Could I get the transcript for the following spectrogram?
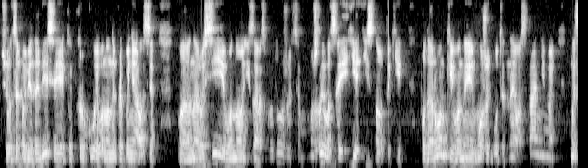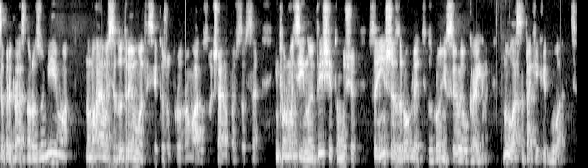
що це побєдобєсія, яке крокує, воно не припинялося е, на Росії. Воно і зараз продовжується. Можливо, це і є дійсно такі подарунки. Вони можуть бути не останніми. Ми це прекрасно розуміємо. Намагаємося дотримуватися, я кажу про громаду, звичайно, перш за все, інформаційної тиші, тому що все інше зроблять Збройні Сили України. Ну, власне, так як відбувається.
